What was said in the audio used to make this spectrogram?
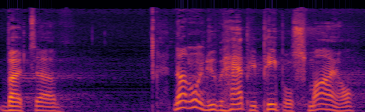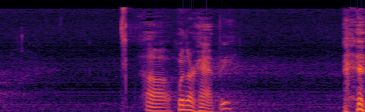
But uh, not only do happy people smile uh, when they're happy,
